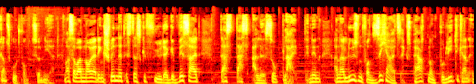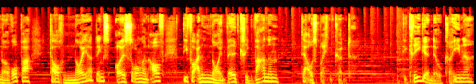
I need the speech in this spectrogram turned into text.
ganz gut funktioniert. Was aber neuerdings schwindet, ist das Gefühl der Gewissheit, dass das alles so bleibt. In den Analysen von Sicherheitsexperten und Politikern in Europa tauchen neuerdings Äußerungen auf, die vor einem neuen Weltkrieg warnen, der ausbrechen könnte. Die Kriege in der Ukraine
